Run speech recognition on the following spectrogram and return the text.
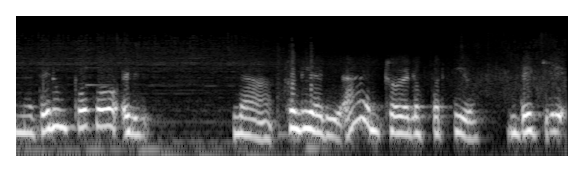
meter un poco el, la solidaridad dentro de los partidos, de que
